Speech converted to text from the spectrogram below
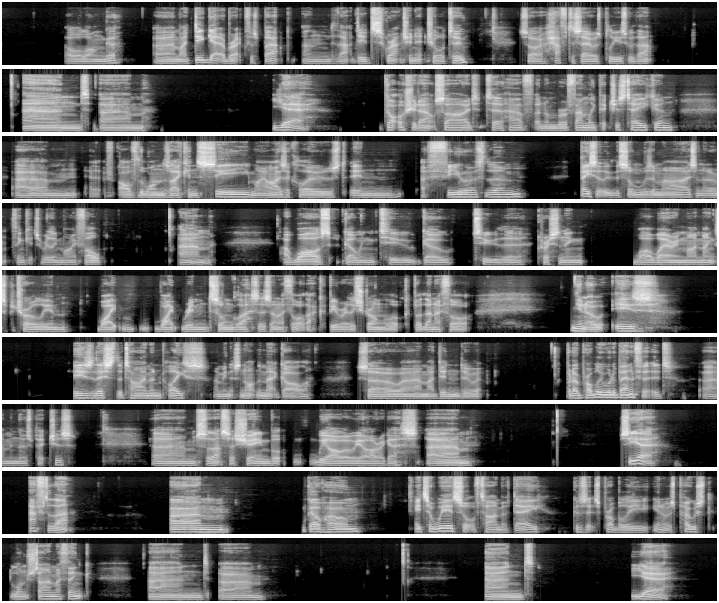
or longer. Um, I did get a breakfast bap, and that did scratch an itch or two. So I have to say I was pleased with that. And um, yeah, got ushered outside to have a number of family pictures taken. Um, of the ones I can see, my eyes are closed in a few of them. Basically, the sun was in my eyes, and I don't think it's really my fault. Um, I was going to go to the christening while wearing my Manx Petroleum white white rimmed sunglasses, and I thought that could be a really strong look. But then I thought, you know, is is this the time and place? I mean, it's not the Met Gala, so um, I didn't do it. But I probably would have benefited um, in those pictures. Um, so that's a shame, but we are where we are, I guess. Um, so yeah, after that, um, go home. It's a weird sort of time of day because it's probably you know it's post lunchtime, I think, and um, and yeah,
